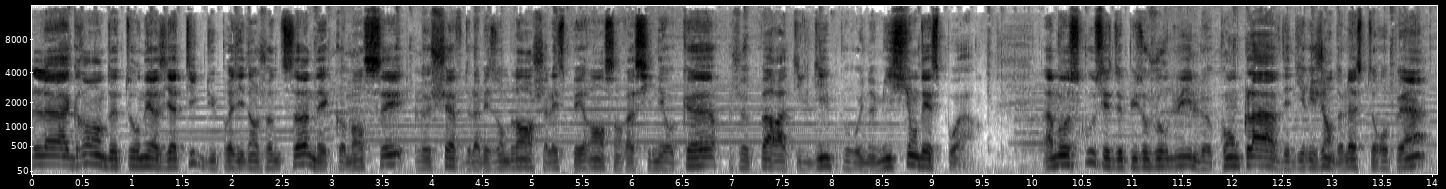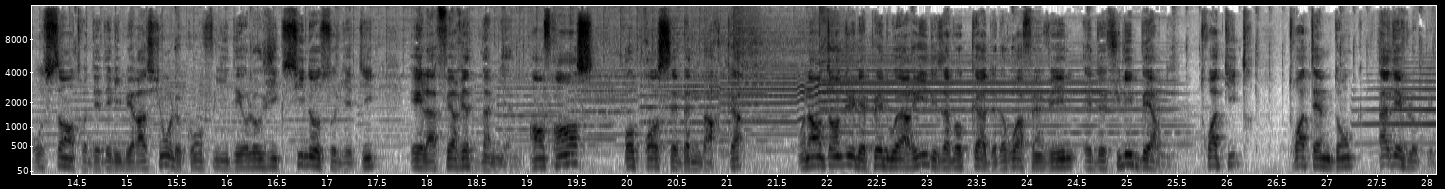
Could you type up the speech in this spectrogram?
La grande tournée asiatique du président Johnson est commencée. Le chef de la Maison Blanche a l'espérance enracinée au cœur. Je pars, a-t-il dit, pour une mission d'espoir. À Moscou, c'est depuis aujourd'hui le conclave des dirigeants de l'Est européen, au centre des délibérations, le conflit idéologique sino-soviétique et l'affaire vietnamienne. En France, au procès Ben Barka, on a entendu les plaidoiries des avocats de Leroy Finville et de Philippe Berdy. Trois titres, trois thèmes donc à développer.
